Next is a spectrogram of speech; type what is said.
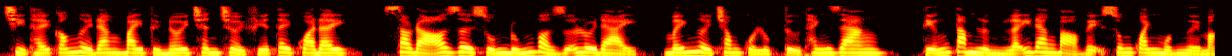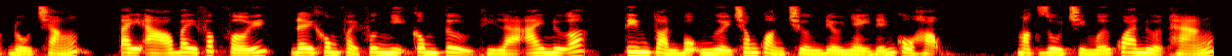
chỉ thấy có người đang bay từ nơi chân trời phía tây qua đây, sau đó rơi xuống đúng vào giữa lôi đài, mấy người trong của lục tử thanh giang, tiếng tăm lừng lẫy đang bảo vệ xung quanh một người mặc đồ trắng, tay áo bay phấp phới, đây không phải phương nhị công tử thì là ai nữa, tim toàn bộ người trong quảng trường đều nhảy đến cổ họng. Mặc dù chỉ mới qua nửa tháng,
